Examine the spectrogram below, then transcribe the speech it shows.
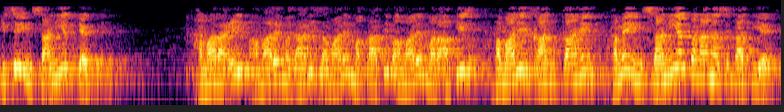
اسے انسانیت کہتے ہیں۔ ہمارا علم، ہمارے مدارس، ہمارے مکاتب، ہمارے مراکز، ہماری خانقاہیں ہمیں انسانیت بنانا سکھاتی ہے،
